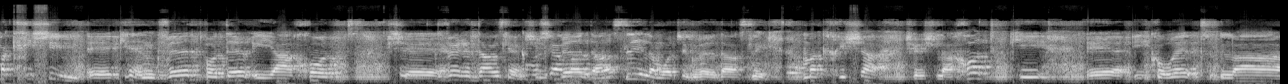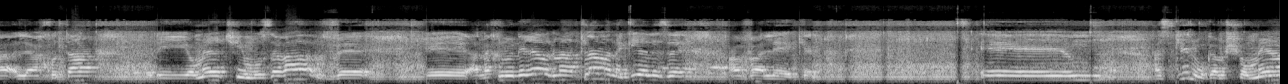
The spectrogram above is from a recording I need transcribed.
מכחישים. אה, כן, גברת פוטר היא האחות ש... גברת דרסלי, כן, כמו של שאמרנו. גברת דרסלי, למרות שגברת דרסלי מכחישה שיש לה אחות, כי אה, היא קוראת לה- לאחותה, היא אומרת שהיא מוזרה, ואנחנו נראה עוד מעט למה, נגיע לזה, אבל אה, כן. אז כן, הוא גם שומע...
